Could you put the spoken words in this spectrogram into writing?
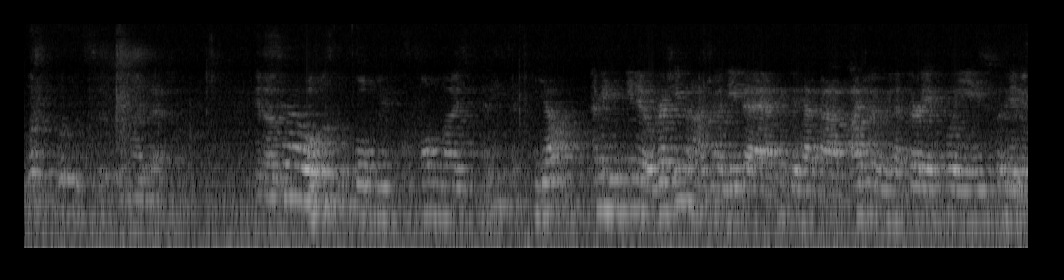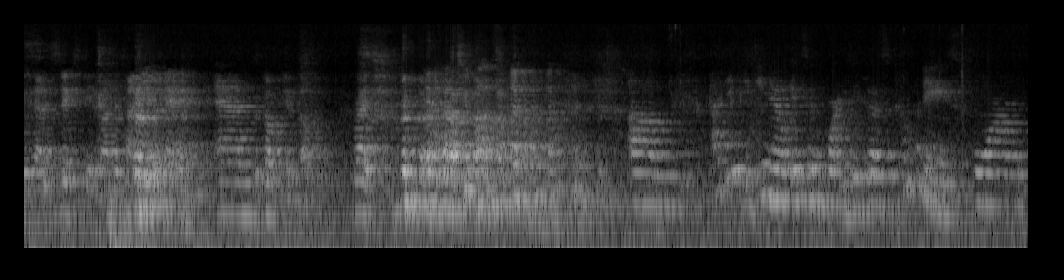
What, what was behind that? Know, so, almost before we formalized anything. Yeah. I mean, you know, Rajiv and I joined eBay, I think we had about, I joined, we had 30 employees, so maybe we had 60 by the time you came. And the company itself. Right. yeah, about two months. um, I think, you know, it's important because companies form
